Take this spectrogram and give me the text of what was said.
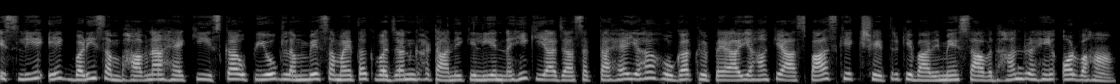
इसलिए एक बड़ी संभावना है कि इसका उपयोग लंबे समय तक वज़न घटाने के लिए नहीं किया जा सकता है। यह होगा, कृपया यहाँ के आसपास के क्षेत्र के बारे में सावधान रहें और वहाँ।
